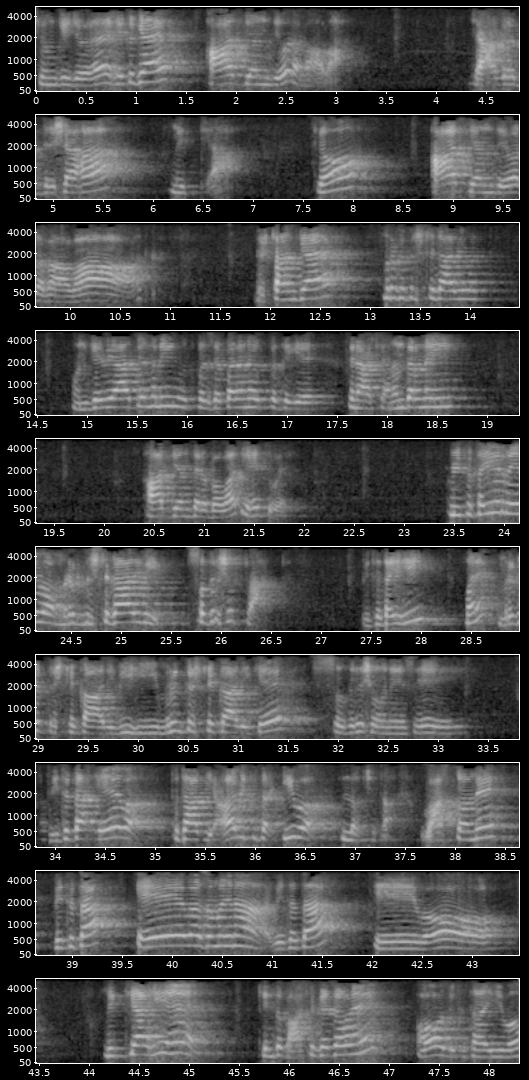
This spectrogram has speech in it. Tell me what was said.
क्योंकि जो है, हेतु क्या है आद्यंत और अभाव जागृत दृश्य मिथ्या। क्यों? आद्यंत और अभाव दृष्टान क्या है? मृग दृष्टि का अधिवत उनके भी आद्यंत नहीं, उत्पत्ति से पहले नहीं, उत्पत्ति के विनाश के अनंतर नहीं। आद्यंतर भवाद हेतु है। वितरेव मृग दृष्टिकादि भी सदृशत्वा वितत ही मैंने मृग दृष्टिकादि भी मृग दृष्टिकादि के सदृश होने से वितता एव तथापि अवितता इव लक्ष्यता वास्तव में वितता एव समझना वितता एव। मिथ्या ही है, किंतु भाष्य कहते हुए अवितता इव।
